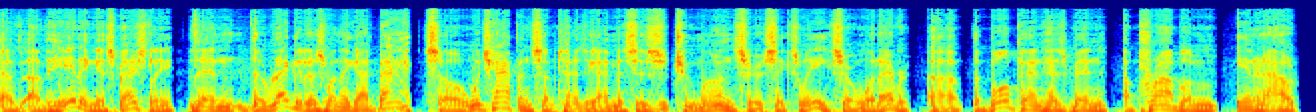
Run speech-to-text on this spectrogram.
of, of hitting, especially, than the regulars when they got back. So, which happens sometimes. A guy misses two months or six weeks or whatever. Uh, the bullpen has been a problem in and out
